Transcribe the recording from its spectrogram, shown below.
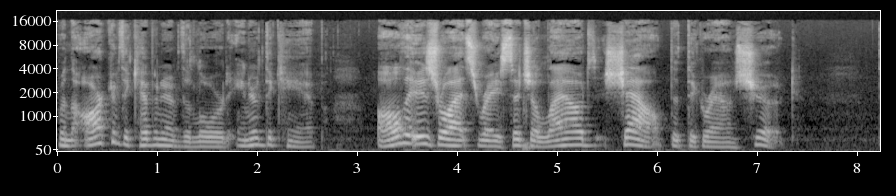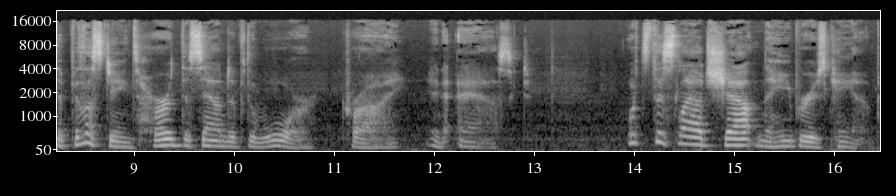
When the ark of the covenant of the Lord entered the camp, all the Israelites raised such a loud shout that the ground shook. The Philistines heard the sound of the war cry and asked, What's this loud shout in the Hebrews' camp?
